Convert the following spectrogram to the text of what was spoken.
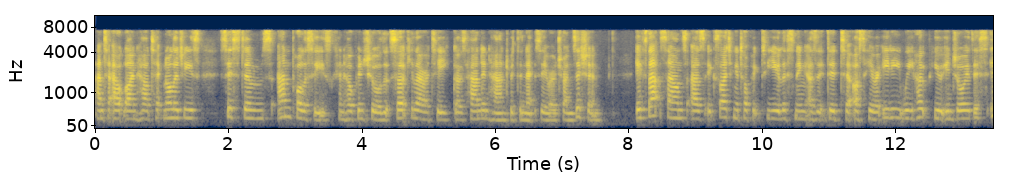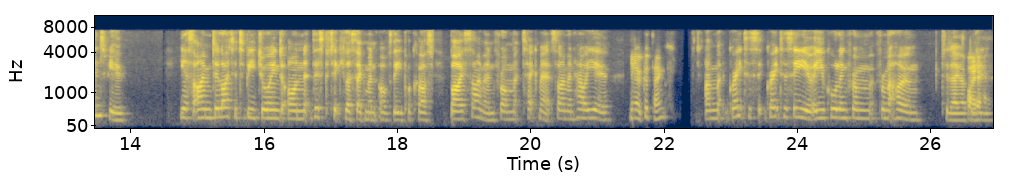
and to outline how technologies, systems, and policies can help ensure that circularity goes hand in hand with the net zero transition. If that sounds as exciting a topic to you listening as it did to us here at Edie, we hope you enjoy this interview. Yes, I'm delighted to be joined on this particular segment of the podcast by Simon from TechMet. Simon, how are you? Yeah, good, thanks. I'm great to see, great to see you. Are you calling from from at home today? I, I am.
